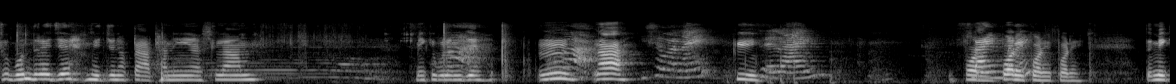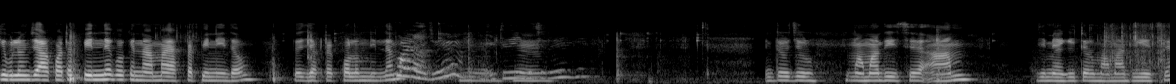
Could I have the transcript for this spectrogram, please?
তো বন্ধুরা যে মেয়ের জন্য একটা আঠা নিয়ে আসলাম। মেয়েকে বললাম যে হুম না কি? পরে পরে পরে পরে। তো মেয়েকে বললাম যে আর কটা পেন নে ওকে? না মা একটা পেনই দাও। তো যে একটা কলম নিলাম। এটা যে মামা দিয়েছে আম যে ম্যাগিটা ওর মামা দিয়েছে।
